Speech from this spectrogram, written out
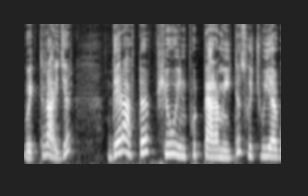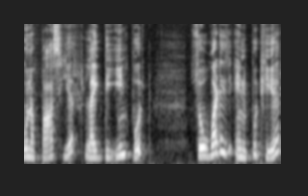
vectorizer. Thereafter few input parameters which we are going to pass here like the input. So what is input here?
